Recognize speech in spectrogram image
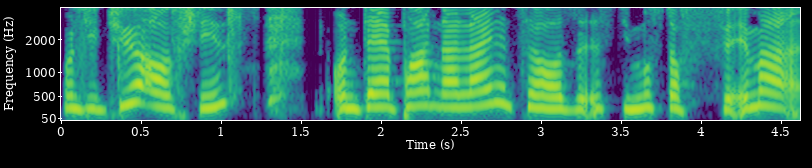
und die Tür aufschließt und der Partner alleine zu Hause ist. Die muss doch für immer.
